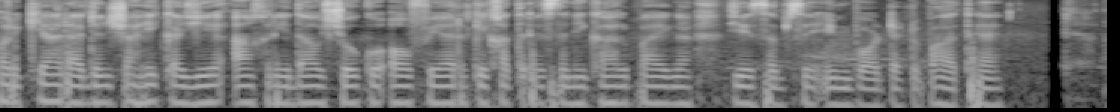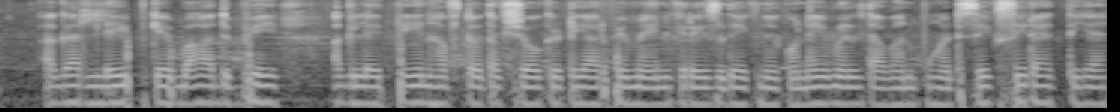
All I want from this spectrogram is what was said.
और क्या राजन शाही का ये आखिरी दाव शो को ऑफ़ एयर के ख़तरे से निकाल पाएगा? ये सबसे इम्पोर्टेंट बात है। अगर लीप के बाद भी अगले तीन हफ्तों तक शो की टीआरपी में इंक्रीज़ देखने को नहीं मिलता 1.6 ही रहती है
